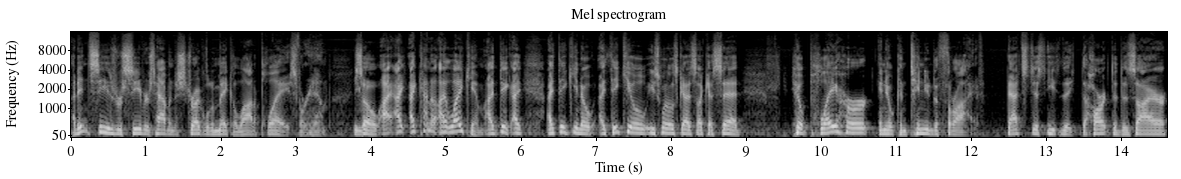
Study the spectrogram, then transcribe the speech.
I didn't see his receivers having to struggle to make a lot of plays for him. So I, I, I kind of I like him. I think I, I think you know I think he'll he's one of those guys like I said, he'll play hurt and he'll continue to thrive. That's just he's the the heart, the desire,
